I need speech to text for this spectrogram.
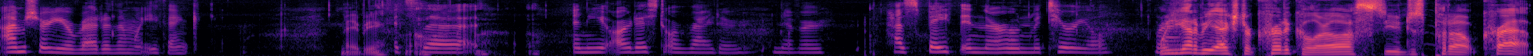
I'm sure you're better than what you think. maybe It's the any artist or writer never has faith in their own material. well you got to be extra critical or else you just put out crap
